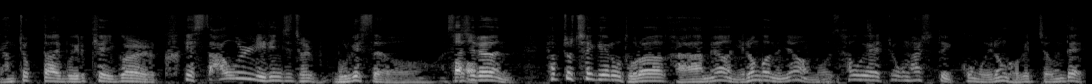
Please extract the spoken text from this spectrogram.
양쪽 다 뭐 이렇게 이걸 크게 싸울 일인지 잘 모르겠어요. 사실은 협조 체계로 돌아가면 이런 거는요, 뭐 사후에 조금 할 수도 있고 뭐 이런 거겠죠. 근데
